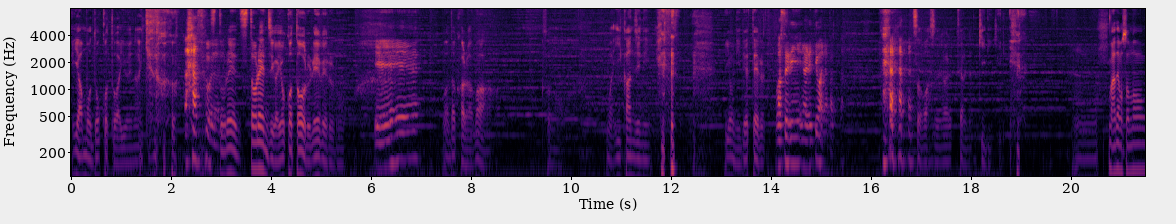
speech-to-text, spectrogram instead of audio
て。いやもうどことは言えないけど。あそうなんだ。ストレンストレンジが横通るレベルの。えまあ、だからまあそのまあいい感じに 世に出てる。忘れられてはなかったそう忘れられてはね。ギリギリ。うん。まあでもその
